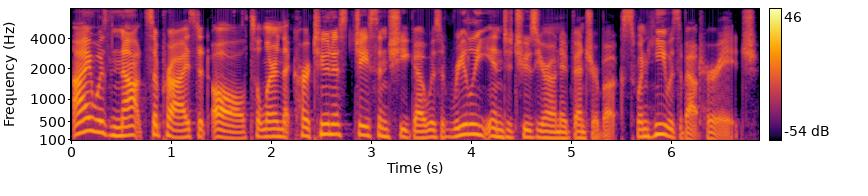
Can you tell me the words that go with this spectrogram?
I was not surprised at all to learn that cartoonist Jason Shiga was really into choose your own adventure books when he was about her age.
